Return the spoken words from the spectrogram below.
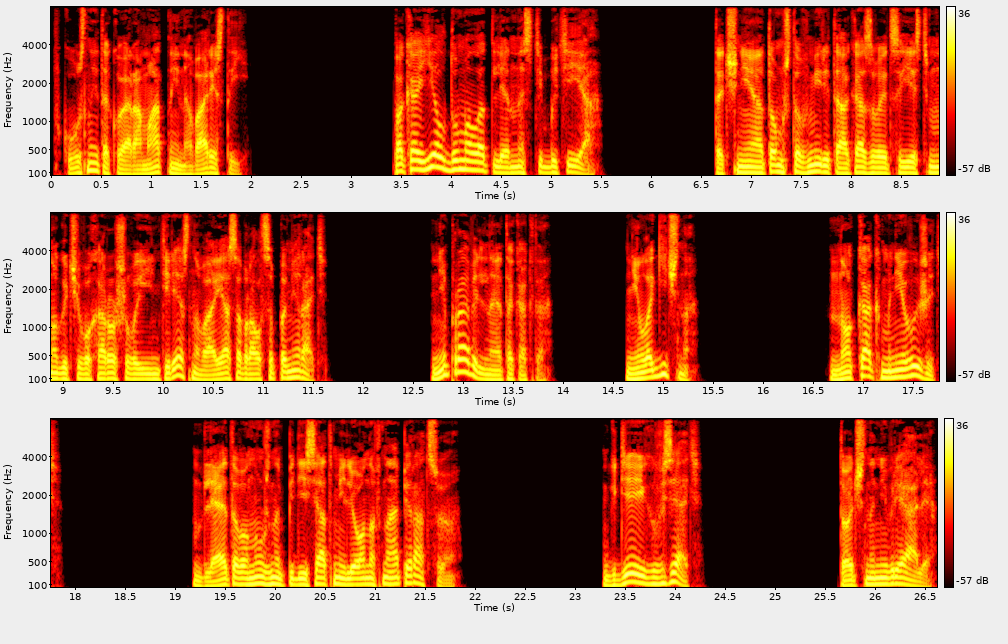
Вкусный такой, ароматный, наваристый. Пока ел, думал о тленности бытия. Точнее, о том, что в мире-то, оказывается, есть много чего хорошего и интересного, а я собрался помирать. Неправильно это как-то. Нелогично. Но как мне выжить? Для этого нужно 50 миллионов на операцию. Где их взять? Точно не в реале.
